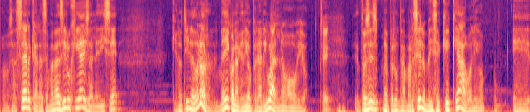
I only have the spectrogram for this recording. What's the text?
Cuando se acerca la semana de cirugía, ella le dice que no tiene dolor. El médico la quería operar igual, ¿no? Obvio. Sí. Entonces me pregunta, Marcelo, me dice, ¿qué, qué hago? Le digo, eh,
